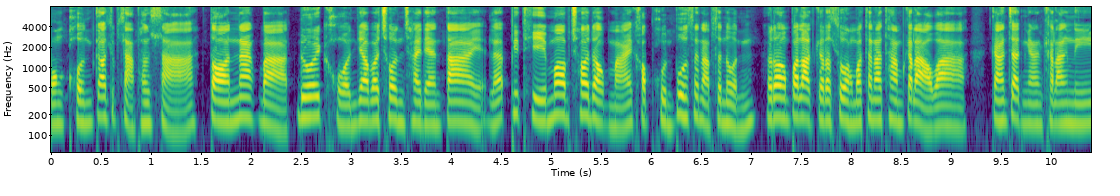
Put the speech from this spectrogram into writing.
มงคล 93 พรรษา ตอนนาคบาท โดยโขนเยาวชนชายแดนใต้ และพิธีมอบช่อดอกไม้ขอบคุณผู้สนับสนุน รองปลัดกระทรวงวัฒนธรรมกล่าวว่า การจัดงานครั้งนี้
